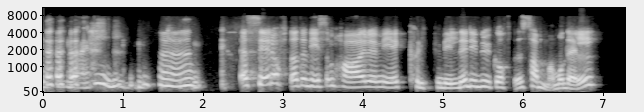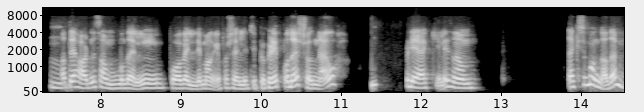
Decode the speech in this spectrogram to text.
Nei. Jeg ser ofte at de som har mye klippbilder, de bruker ofte den samme modellen. Mm. At de har den samme modellen på veldig mange forskjellige typer klipp, og det skjønner jeg jo. For det er ikke liksom Det er ikke så mange av dem.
